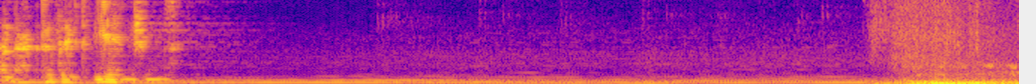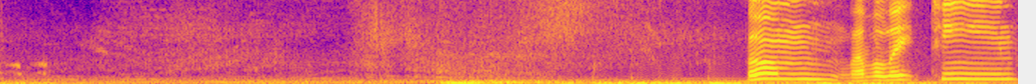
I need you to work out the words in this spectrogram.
and activate the engines. Boom, level 18.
